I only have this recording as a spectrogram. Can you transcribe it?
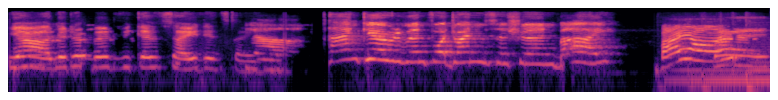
Yeah, little bit we can side inside. Yeah. Thank you everyone for joining the session. Bye. Bye all. Bye.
